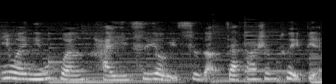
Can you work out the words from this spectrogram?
因为灵魂还一次又一次的在发生蜕变。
